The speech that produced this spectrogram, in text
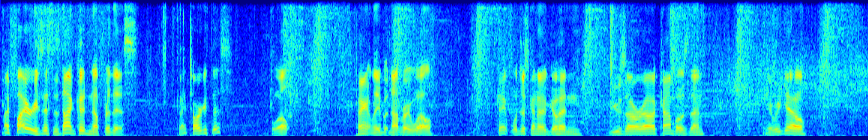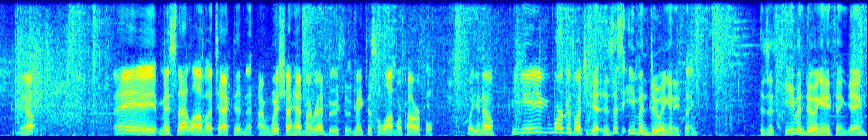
My fire resist is not good enough for this. Can I target this? Well, apparently, but not very well. Okay, we're just gonna go ahead and use our uh, combos then. Here we go. Yep. Hey, it missed that lava attack, didn't it? I wish I had my red boost. It would make this a lot more powerful. But you know, you, you work with what you get. Is this even doing anything? Is it even doing anything, game?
